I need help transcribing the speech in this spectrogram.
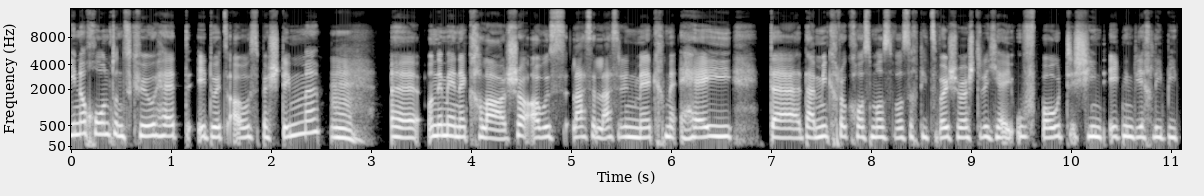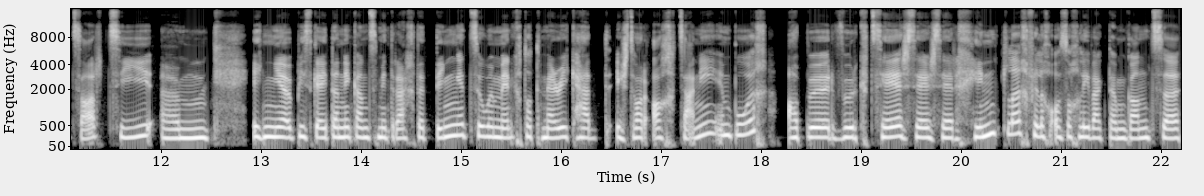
reinkommt und das Gefühl hat, ich tue jetzt alles bestimmen. Mm. Äh, und ich meine, klar, schon als Leser, Leserin merkt man, hey, der, der Mikrokosmos, den sich die zwei Schwestern hier aufbaut, scheint irgendwie ein bisschen bizarr zu sein. Ähm, irgendwie etwas geht da nicht ganz mit rechten Dingen zu. Man merkt, dass Mary Cat ist zwar 18 im Buch, aber wirkt sehr, sehr, sehr kindlich. Vielleicht auch so ein bisschen wegen dem Ganzen,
